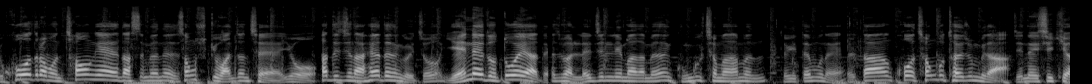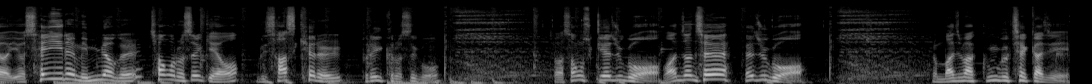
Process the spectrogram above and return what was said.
요 코어 드라몬 청에다 쓰면은 성숙기 완전체 요 카드 진화 해야 되는 거 있죠. 얘네도 또 해야 돼. 하지만 레질리만 하면 궁극체만 하면 되기 때문에 일단 코어 청부터 해줍니다. 진행시켜 요새 이름 입력을 청으로 쓸게요. 우리 사스케를 브레이크로 쓰고 좋아 성숙기 해주고 완전체 해주고 그럼 마지막 궁극체까지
